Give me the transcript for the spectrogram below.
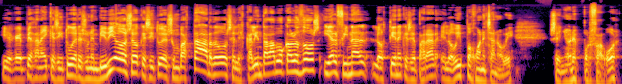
y que empiezan ahí que si tú eres un envidioso, que si tú eres un bastardo, se les calienta la boca a los dos y al final los tiene que separar el obispo Juan Echanove. Señores, por favor,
